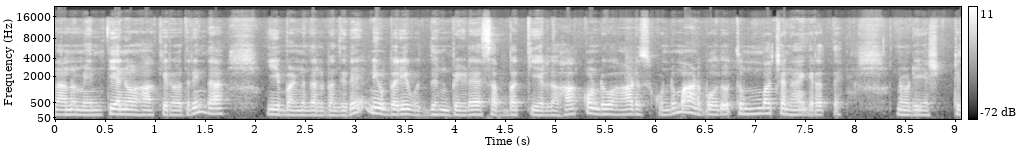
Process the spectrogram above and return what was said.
ನಾನು ಮೆಂತ್ಯನೂ ಹಾಕಿರೋದ್ರಿಂದ ಈ ಬಣ್ಣದಲ್ಲಿ ಬಂದಿದೆ. ನೀವು ಬರೀ ಉದ್ದಿನ ಬೇಳೆ, ಸಬ್ಬಕ್ಕಿ ಎಲ್ಲ ಹಾಕ್ಕೊಂಡು ಆಡಿಸ್ಕೊಂಡು ಮಾಡ್ಬೋದು. ತುಂಬ ಚೆನ್ನಾಗಿರುತ್ತೆ. ನೋಡಿ ಎಷ್ಟು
